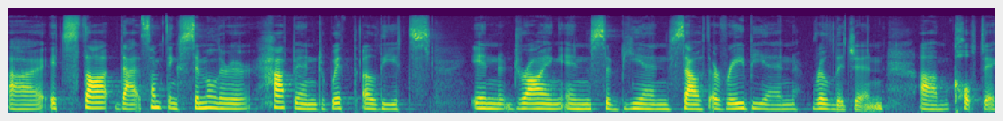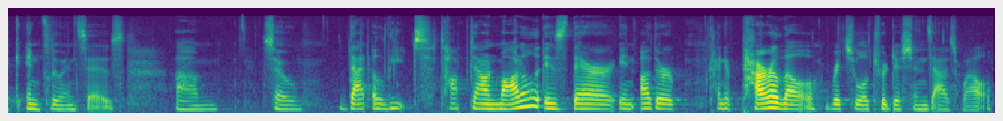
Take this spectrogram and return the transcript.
uh, it's thought that something similar happened with elites in drawing in Sabaean, South Arabian religion, um, cultic influences. Um, so that elite top down model is there in other kind of parallel ritual traditions as well.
